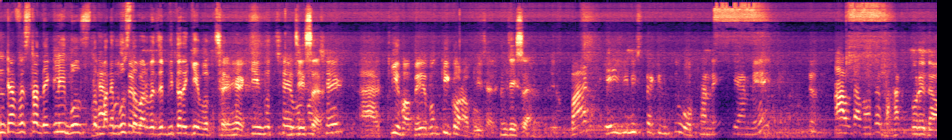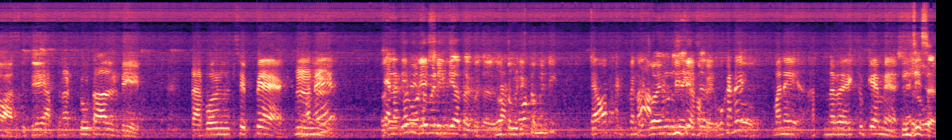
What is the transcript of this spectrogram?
ইন্টারফেসটা দেখলেই বুঝতে হ্যাঁ, মানে বুঝতে পারবে যে ভিতরে কি হচ্ছে। হ্যাঁ কি হচ্ছে এবং হচ্ছে কি হবে এবং কি করাবো। জি স্যার। বাট এই জিনিসটা কিন্তু ওখানে ক্যামে আলাদাভাবে ভাগ করে দেওয়া আছে যে আপনার টোটাল ডেট তারপর হচ্ছে প্যাক মানে অটোমেটিক দেওয়া থাকবে অটোমেটিক অটোমেটিক দেওয়া থাকবে না দিতে হবে। ওখানে মানে আপনারা একটু ক্যামে আসেন। জি, স্যার।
